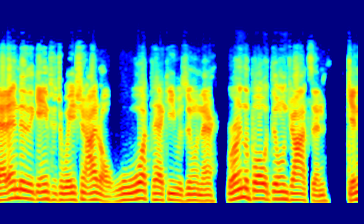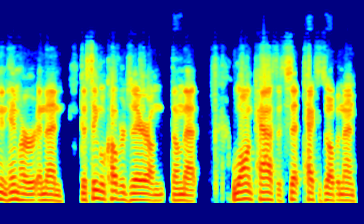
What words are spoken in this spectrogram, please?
that end of the game situation, I don't know what the heck he was doing there. Running the ball with Dillon Johnson, getting him hurt, and then the single coverage there on, on that long pass that set Texas up, and then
